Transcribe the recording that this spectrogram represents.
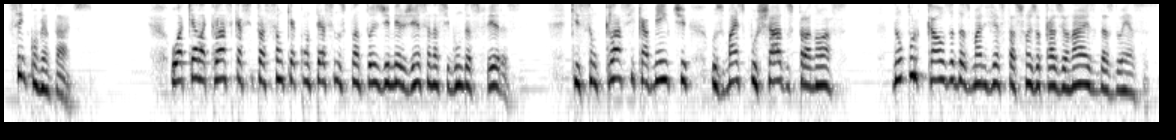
Sem comentários. Ou aquela clássica situação que acontece nos plantões de emergência nas segundas-feiras, que são classicamente os mais puxados para nós, não por causa das manifestações ocasionais das doenças,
